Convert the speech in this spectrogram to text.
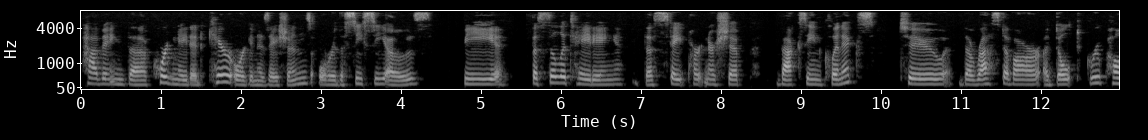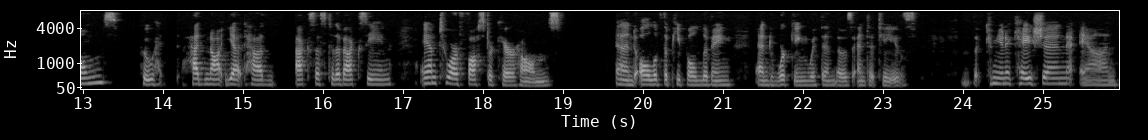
having the coordinated care organizations or the CCOs be facilitating the state partnership vaccine clinics to the rest of our adult group homes who had not yet had access to the vaccine and to our foster care homes and all of the people living and working within those entities. The communication and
